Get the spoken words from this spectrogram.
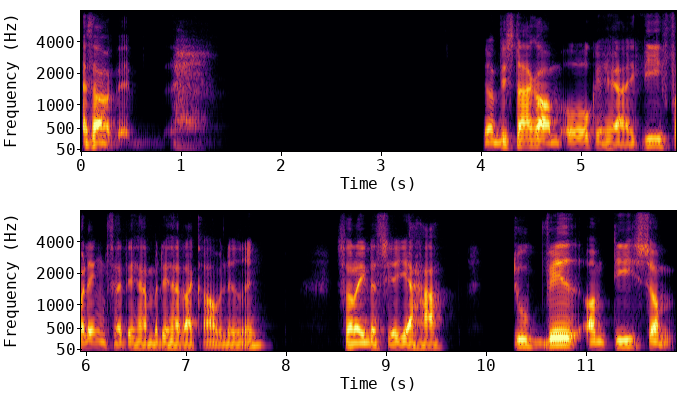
Altså... Når vi snakker om Åke her, ikke? lige i forlængelse af det her med det her, der er gravet ned, ikke? så er der en, der siger, jeg har. Du ved om de, som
